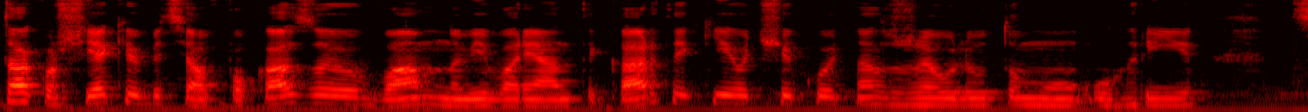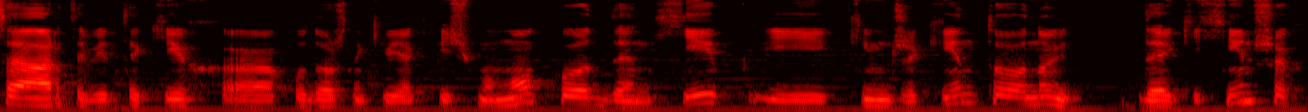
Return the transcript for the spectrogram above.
Також, як і обіцяв, показую вам нові варіанти карт, які очікують нас вже у лютому у грі. Це арти від таких е, художників, як Піч Момоко, Ден Хіп і Кім Кінто, ну і деяких інших.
